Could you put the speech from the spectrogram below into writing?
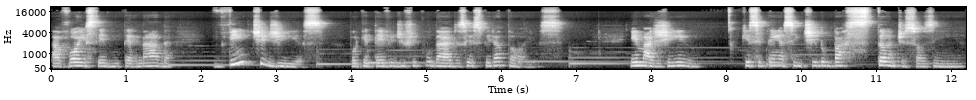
A avó esteve internada 20 dias porque teve dificuldades respiratórias. Imagino que se tenha sentido bastante sozinha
